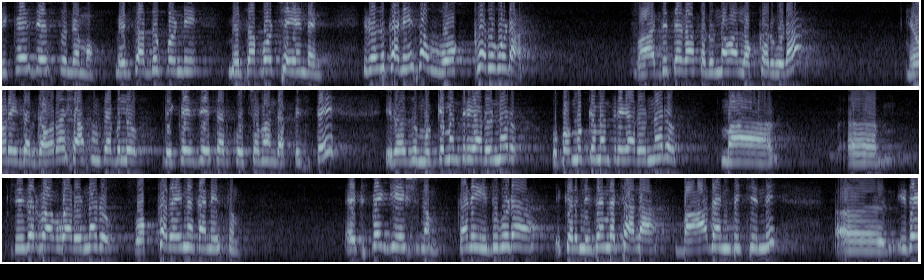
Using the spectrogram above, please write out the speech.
రిక్వెస్ట్ చేస్తుండేమో. మీరు సర్దుకోండి మీరు సపోర్ట్ చేయండి అని. ఈరోజు కనీసం ఒక్కరు కూడా బాధ్యతగా అక్కడ ఉన్న వాళ్ళు ఒక్కరు కూడా ఎవరు ఇద్దరు గౌరవ శాసనసభ్యులు రిక్వెస్ట్ చేశారు కూర్చోమని తప్పిస్తే ఈరోజు ముఖ్యమంత్రి గారు ఉన్నారు ఉప ముఖ్యమంత్రి గారు ఉన్నారు మా శ్రీధర్ బాబు గారు ఉన్నారు ఒక్కరైనా కనీసం ఎక్స్పెక్ట్ చేసినాం. కానీ ఇది కూడా ఇక్కడ నిజంగా చాలా బాధ అనిపించింది. ఇదే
